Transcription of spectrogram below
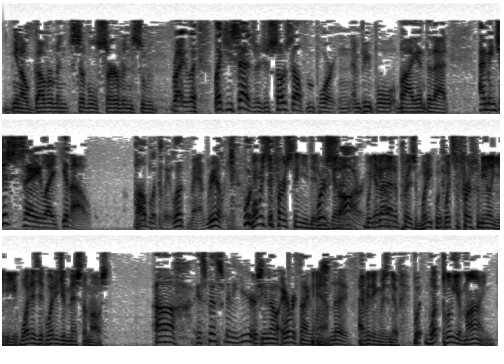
you know, government civil servants who, right, like, like he says, are just so self-important, and people buy into that. I mean, just say, like, you know, publicly, look, man, really. What was the first thing you did We're when you got out, sorry, when you you got know? out of prison? What do you, what's the first meal you eat? What is it? What did you miss the most? Uh, it's been so many years, you know, everything was Yeah. new. Everything was new. What, what blew your mind?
